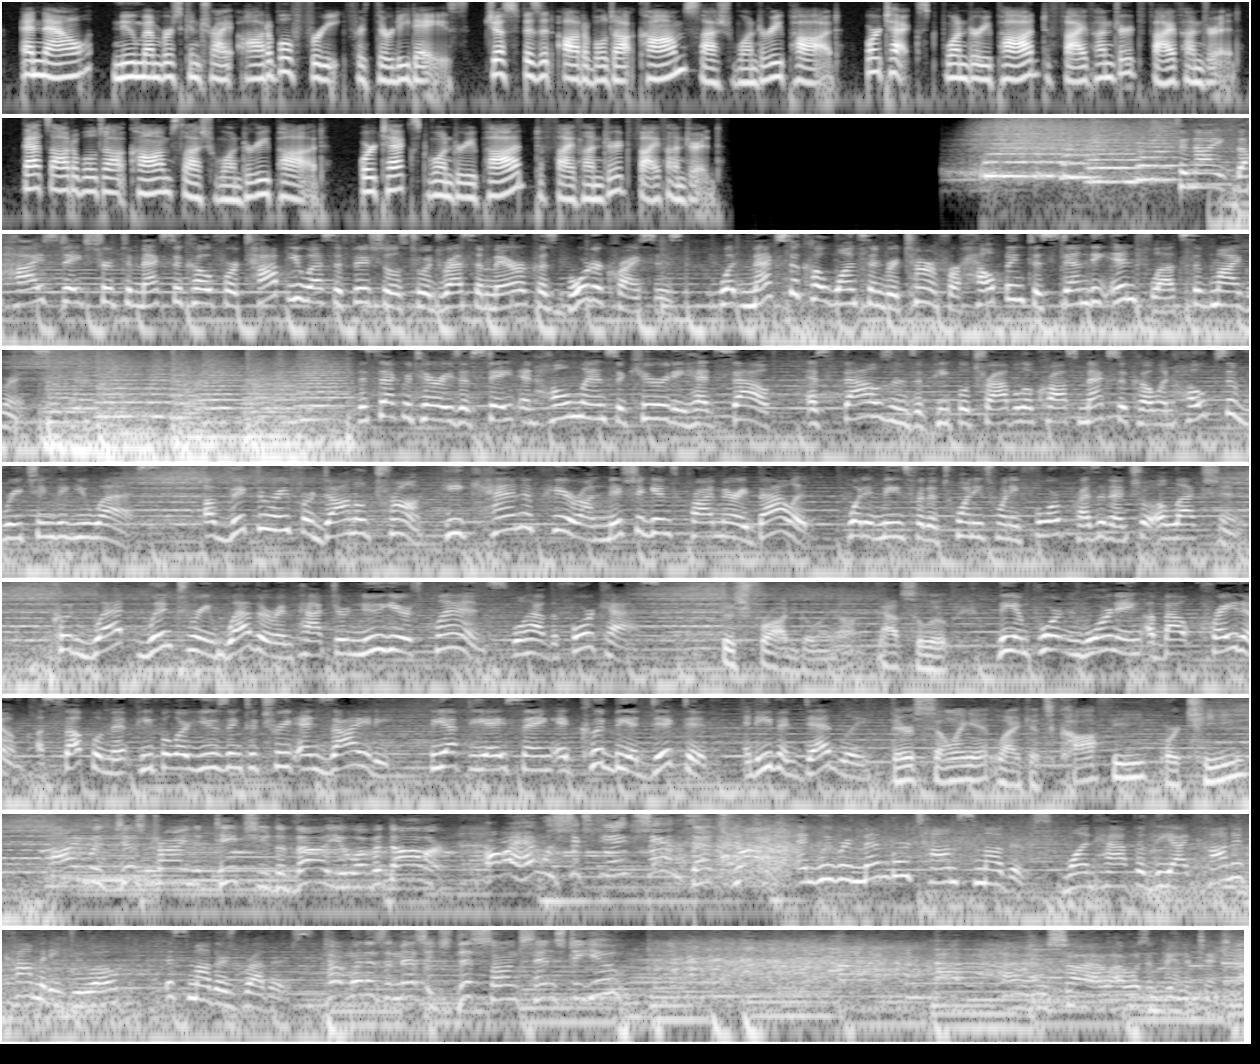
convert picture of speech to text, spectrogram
And now, new members can try Audible free for 30 days. Just visit audible.com slash WonderyPod or text WonderyPod to 500 500. That's audible.com slash WonderyPod or text WonderyPod to 500 500. Tonight, the high stakes trip to Mexico for top U.S. officials to address America's border crisis. What Mexico wants in return for helping to stem the influx of migrants. The secretaries of state and homeland security head south as thousands of people travel across Mexico in hopes of reaching the U.S. A victory for Donald Trump. He can appear on Michigan's primary ballot. What it means for the 2024 presidential election. Could wet, wintry weather impact your New Year's plans? We'll have the forecast. There's fraud going on. Absolutely. The important warning about Kratom, a supplement people are using to treat anxiety. The FDA saying it could be addictive and even deadly. They're selling it like it's coffee or tea. I was just trying to teach you the value of a dollar. All I had was 68 cents. That's right. And we remember Tom Smothers, one half of the iconic comedy duo, the Smothers Brothers. Tom, what is the message this song sends to you? I, am sorry, I, I wasn't paying attention.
